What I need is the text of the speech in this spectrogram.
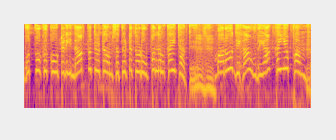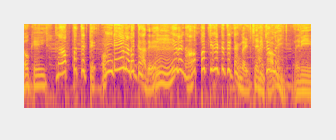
முற்போக்கு கூட்டணி நாற்பத்தி எட்டு அம்ச திட்டத்தோட ஒப்பந்தம் கைச்சாத்து மனோதிகா உதயா கையொப்பம். ஓகே. நாற்பத்தெட்டு. ஒன்றே நடக்காது. இதுல நாற்பத்தி எட்டு திட்டங்கள். சரி. இனி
